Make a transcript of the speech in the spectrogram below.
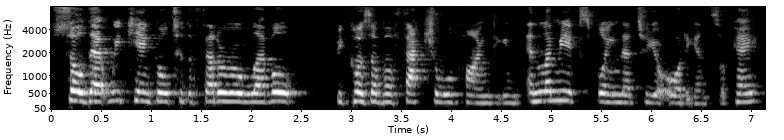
so that we can't go to the federal level because of a factual finding. And let me explain that to your audience, okay?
